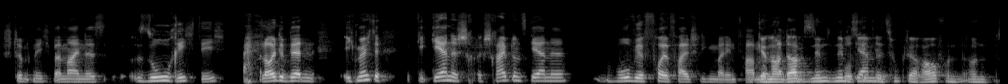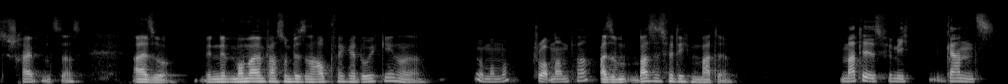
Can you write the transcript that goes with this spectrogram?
Stimmt nicht, weil meine ist so richtig. Leute werden, ich möchte gerne, schreibt uns gerne, wo wir voll falsch liegen bei den Farben. Genau, da nimmt, nimmt gerne Bezug darauf und, und schreibt uns das. Also, wollen wir einfach so ein bisschen Hauptfächer durchgehen, oder? Ja, Mama, drop mal ein paar. Also, was ist für dich Mathe? Mathe ist für mich ganz,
